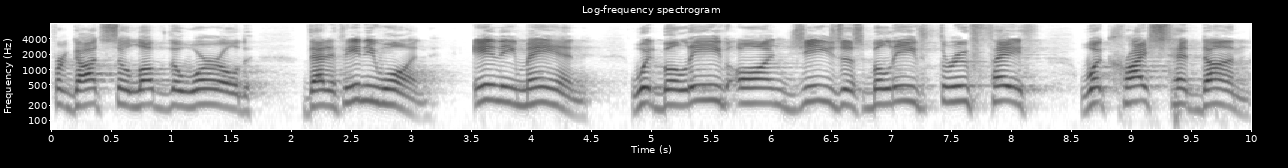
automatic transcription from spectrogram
for God so loved the world, that if anyone, any man, would believe on Jesus, believe through faith what Christ had done,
